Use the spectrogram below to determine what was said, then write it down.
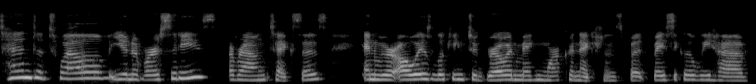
10 to 12 universities around Texas. And we're always looking to grow and make more connections. But basically we have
